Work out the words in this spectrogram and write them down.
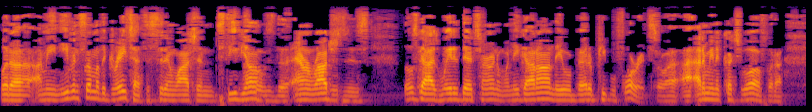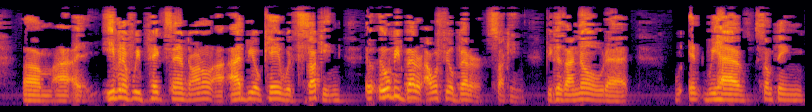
But, uh, I mean, even some of the greats had to sit and watch and Steve Young's, the Aaron Rodgerses, those guys waited their turn and when they got on, they were better people for it. So I, I, didn't mean to cut you off, but, uh, um, I, I- even if we picked Sam Darnold, I, I'd be okay with sucking. It, it would be better. I would feel better sucking because I know that we have something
